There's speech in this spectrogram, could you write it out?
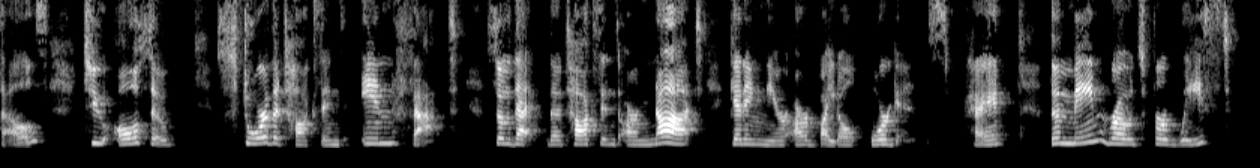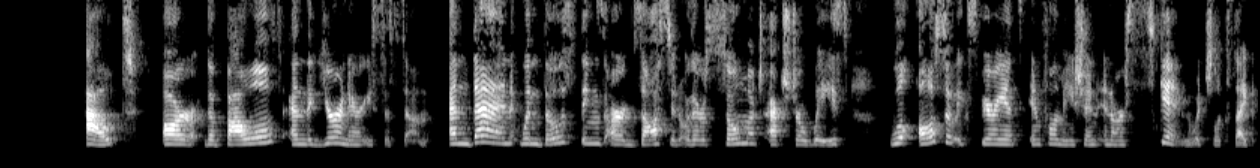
cells to also store the toxins in fat so that the toxins are not getting near our vital organs. Okay. The main roads for waste out are the bowels and the urinary system. And then when those things are exhausted or there's so much extra waste, we'll also experience inflammation in our skin, which looks like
